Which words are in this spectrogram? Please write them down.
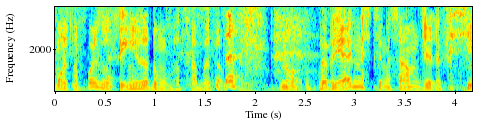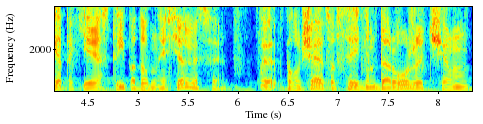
можно пользоваться и не задумываться об этом. Но в реальности, на самом деле, все такие S3 подобные сервисы э, получаются в среднем дороже, чем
